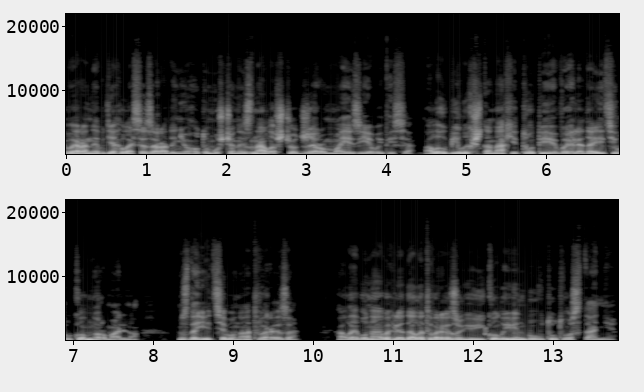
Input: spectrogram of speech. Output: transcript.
Вера не вдяглася заради нього, тому що не знала, що Джером має з'явитися, але у білих штанах і топі виглядає цілком нормально. Здається, вона твереза. Але вона виглядала тверезою і коли він був тут востаннє.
